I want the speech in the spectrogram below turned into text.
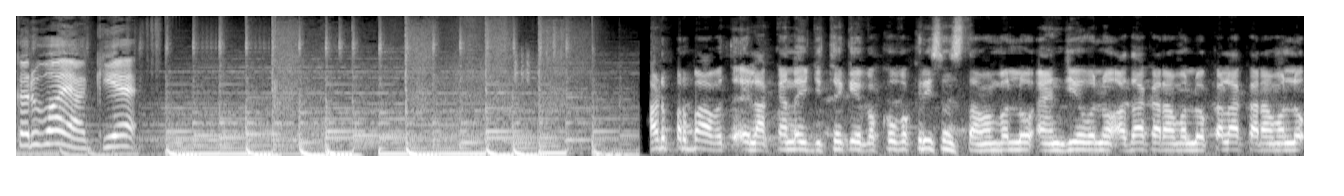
ਕਰਵਾਇਆ ਗਿਆ ਹੈ। ਹੜ੍ਹ ਪ੍ਰਭਾਵਿਤ ਇਲਾਕਿਆਂ ਦੇ ਜਿੱਥੇ ਕਿ ਵੱਖੋ ਵੱਖਰੀ ਸੰਸਥਾਵਾਂ ਵੱਲੋਂ ਐਨਜੀਓ ਵੱਲੋਂ, ਅਦਾਕਾਰਾਂ ਵੱਲੋਂ, ਕਲਾਕਾਰਾਂ ਵੱਲੋਂ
